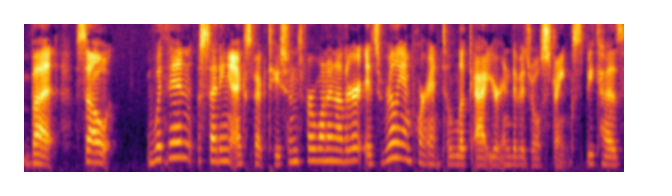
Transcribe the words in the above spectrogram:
But so within setting expectations for one another, it's really important to look at your individual strengths because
